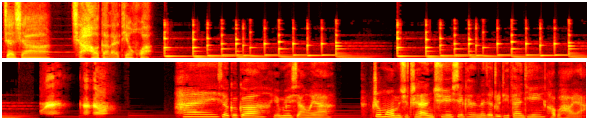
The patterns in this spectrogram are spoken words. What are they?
佳佳恰好打来电话。喂，佳佳。嗨，小哥哥，有没有想我呀？周末我们去长安区新开的那家主题餐厅，好不好呀？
